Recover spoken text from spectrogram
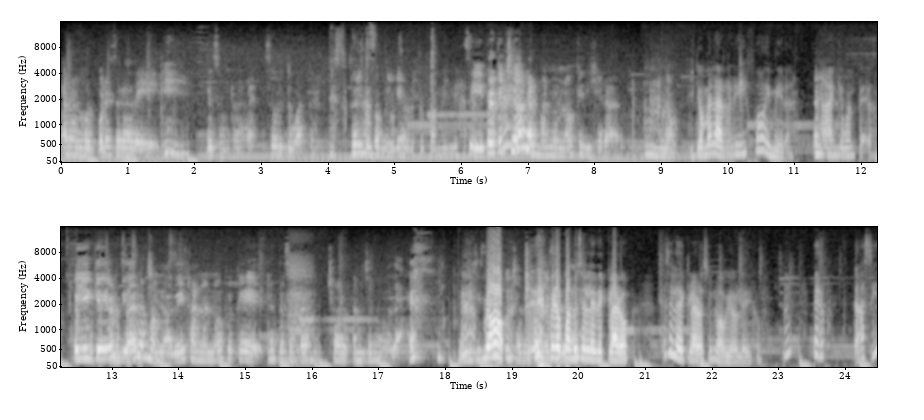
A lo mejor por eso era de. Deshonra sobre tu vaca. Sobre tu familia. Sobre tu familia. Sí, pero qué chido el hermano, ¿no? Que dijera. Mm. No. Yo me la rifo y mira. Ay, qué buen pedo. Oye, qué personas divertida la mamá chidas. de Hannah, ¿no? Creo que representa mucho a muchas mamás. No, pero cuando se le declaró, se le declaró a su novio, le dijo, "Mm, pero así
